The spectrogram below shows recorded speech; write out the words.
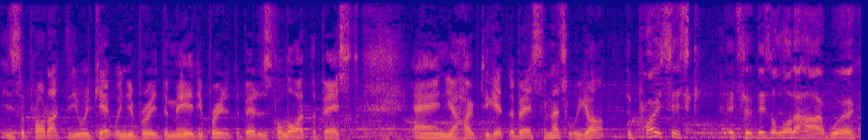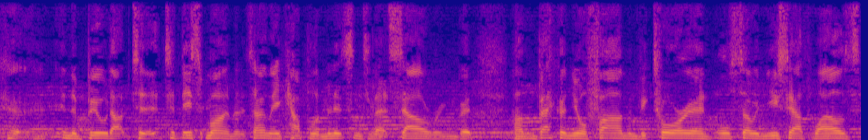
is the product that you would get when you breed the mare. You breed it the Bettor's Delight, the best, and you hope to get the best, and that's what we got. The process, a, there's a lot of hard work uh, in the build up to, to this moment. It's only a couple of minutes into that sale ring, but um, back on your farm in Victoria and also in New South Wales,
